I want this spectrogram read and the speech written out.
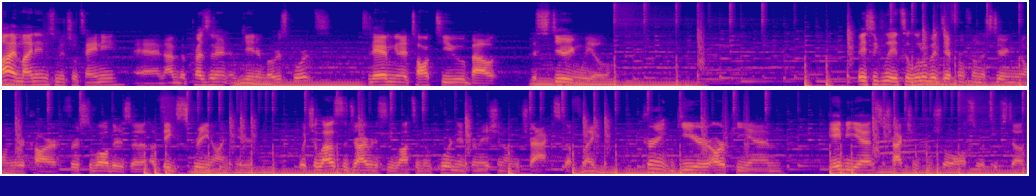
Hi, my name is Mitchell Taney, and I'm the president of Gator Motorsports. Today I'm going to talk to you about the steering wheel. Basically, it's a little bit different from the steering wheel in your car. First of all, there's a, a big screen on here, which allows the driver to see lots of important information on the track, stuff like current gear, RPM, ABS, traction control, all sorts of stuff.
